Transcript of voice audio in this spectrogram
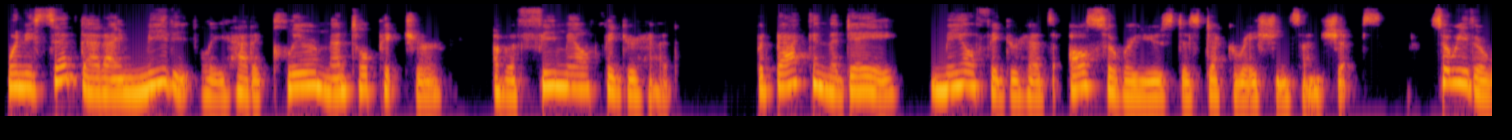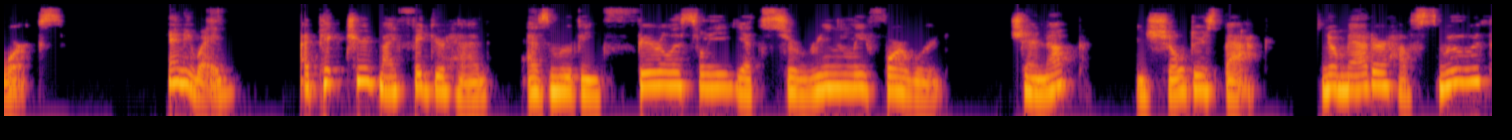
When he said that, I immediately had a clear mental picture of a female figurehead. But back in the day, male figureheads also were used as decorations on ships. So either works. Anyway, I pictured my figurehead as moving fearlessly yet serenely forward, chin up and shoulders back, no matter how smooth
